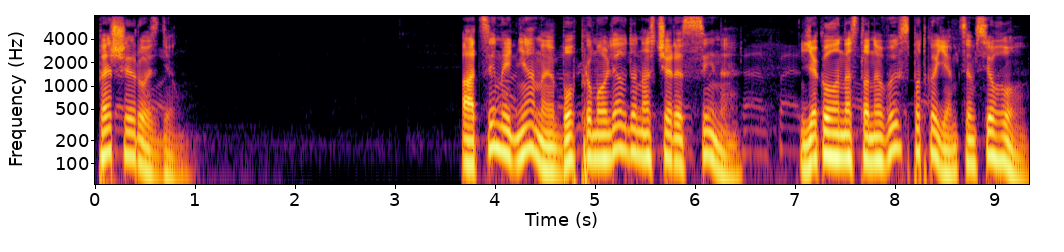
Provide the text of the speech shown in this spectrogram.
Перший розділ. А цими днями Бог промовляв до нас через сина, якого настановив спадкоємцем всього,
